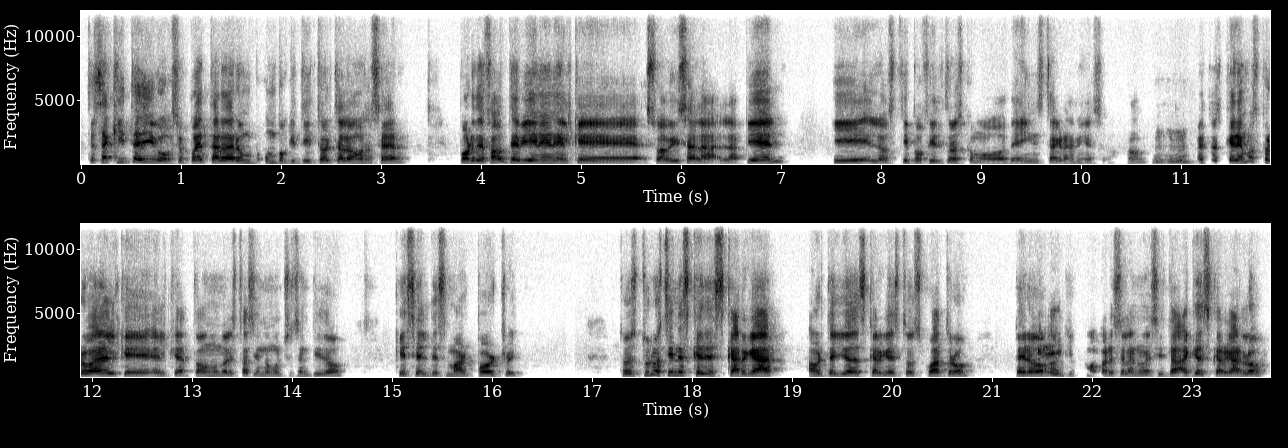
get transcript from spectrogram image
Entonces aquí te digo, se puede tardar un, poquitito, ahorita lo vamos a hacer. Por default te vienen el que suaviza la, piel y los tipo filtros como de Instagram y eso. ¿no? Entonces queremos probar el que, el que a todo el mundo le está haciendo mucho sentido, que es el de Smart Portrait. Entonces tú los tienes que descargar. Ahorita yo descargué estos cuatro, pero aquí como aparece la nuevecita, hay que descargarlo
